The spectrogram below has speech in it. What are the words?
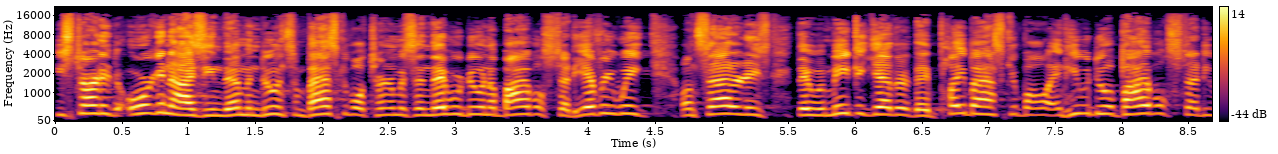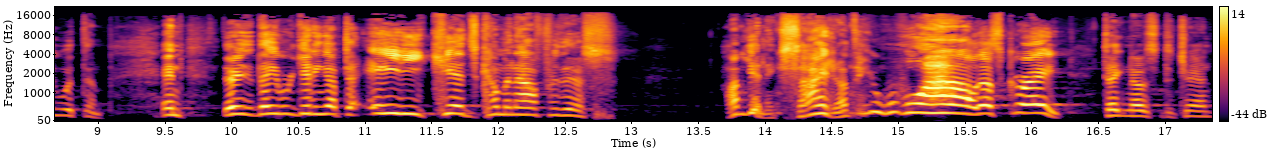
he started organizing them and doing some basketball tournaments, and they were doing a Bible study. Every week on Saturdays, they would meet together, they'd play basketball, and he would do a Bible study with them. And they, they were getting up to 80 kids coming out for this. I'm getting excited. I'm thinking, wow, that's great. Take notes, DeChan.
